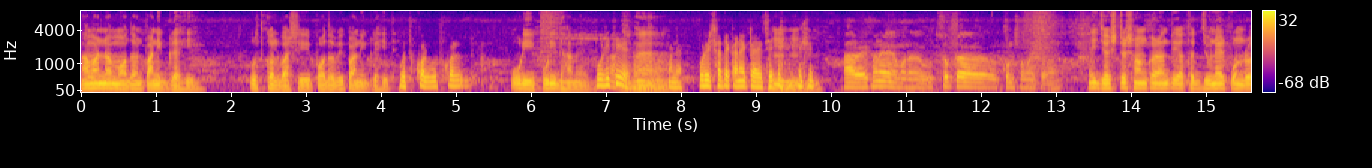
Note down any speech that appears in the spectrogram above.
আমার নাম মদন পানিগ্রাহী উৎকলবাসী পদবী পানিগ্রাহী উৎকল উৎকল? পুরী পুরী ধামে। পুরী থেকে হ্যাঁ। মানে পুরীর সাথে কানেক্ট হুম। আর এখানে মানে উৎসবটা কোন সময় করা হয়? এই জ্যৈষ্ঠ সংক্রান্তি অর্থাৎ জুনের পনেরো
